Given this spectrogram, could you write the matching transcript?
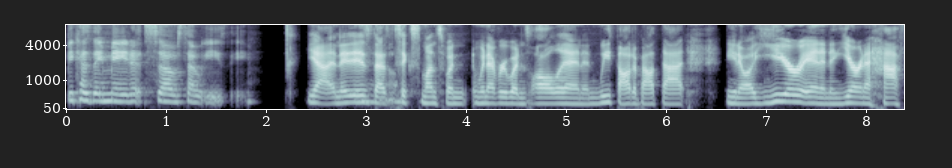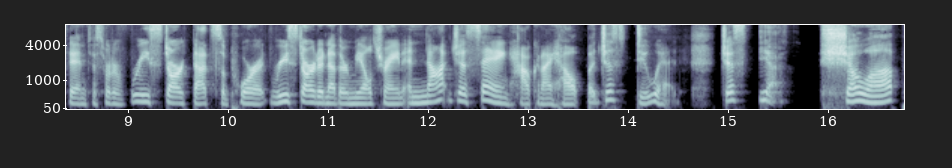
because they made it so so easy. Yeah, and it is Yeah. that six months when when everyone's all in, and we thought about that, you know, a year in and a year and a half in to sort of restart that support, restart another meal train, and not just saying how can I help, but just do it, just yes. show up,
